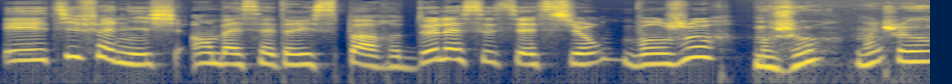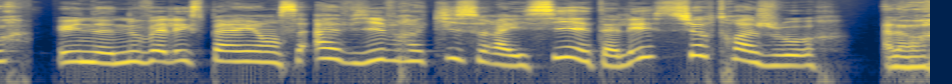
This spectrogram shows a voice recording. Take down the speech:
et Tiffany, ambassadrice sport de l'association. Bonjour. Bonjour. Bonjour. Une nouvelle expérience à vivre qui sera ici étalée sur trois jours. Alors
